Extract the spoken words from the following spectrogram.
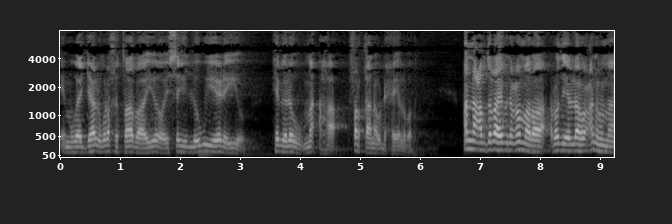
ee muwaajaha lagula khitaabaayo oo isagii loogu yeedhayo hebelow ma aha farqaana udhexeeya labada. Anna cabdulaahi bni cumara radia allaahu canhuma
